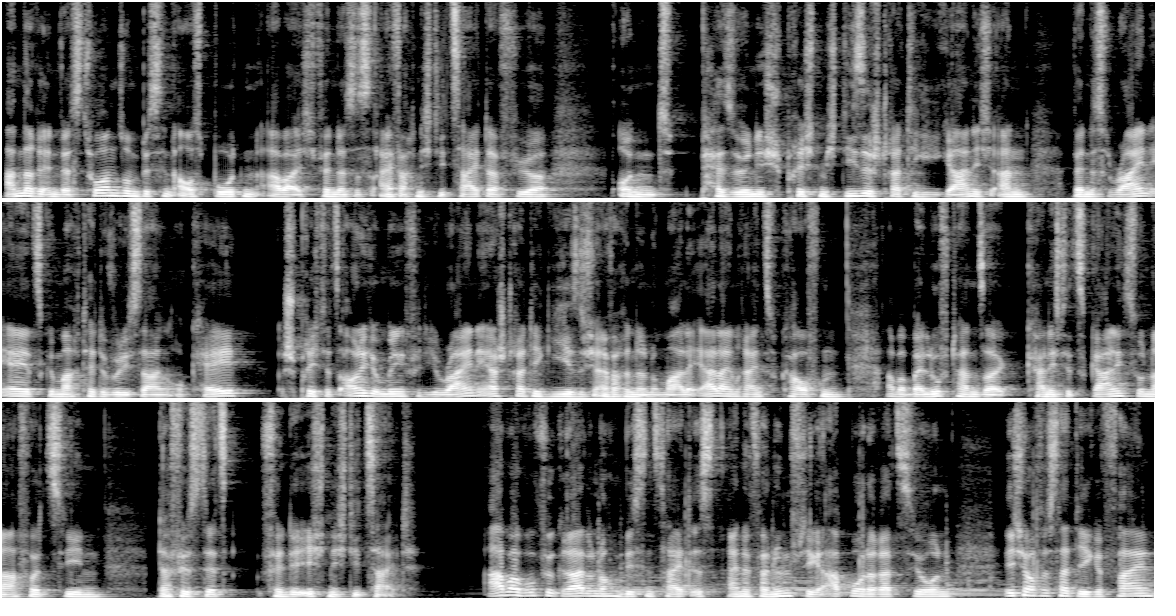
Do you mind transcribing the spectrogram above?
andere Investoren so ein bisschen ausboten, aber ich finde, es ist einfach nicht die Zeit dafür. Und persönlich spricht mich diese Strategie gar nicht an. Wenn es Ryanair jetzt gemacht hätte, würde ich sagen, okay, spricht jetzt auch nicht unbedingt für die Ryanair-Strategie, sich einfach in eine normale Airline reinzukaufen. Aber bei Lufthansa kann ich es jetzt gar nicht so nachvollziehen. Dafür ist jetzt, finde ich, nicht die Zeit. Aber wofür gerade noch ein bisschen Zeit ist, eine vernünftige Abmoderation. Ich hoffe, es hat dir gefallen.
